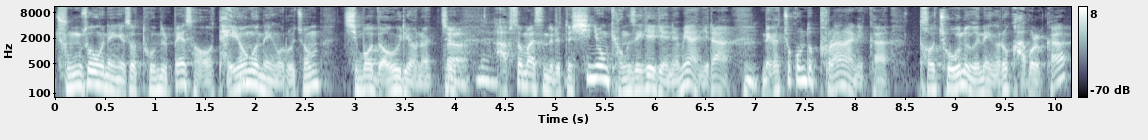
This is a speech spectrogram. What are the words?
중소은행에서 돈을 빼서 대형은행으로 좀 집어 넣으려는 즉 네. 앞서 말씀드렸던 신용 경색의 개념이 아니라 내가 조금 더 불안하니까 더 좋은 은행으로 가볼까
